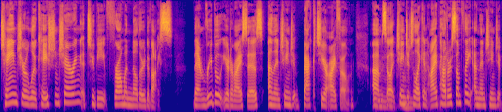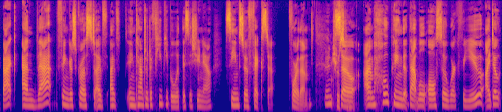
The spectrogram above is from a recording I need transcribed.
change your location sharing to be from another device. Then reboot your devices and then change it back to your iPhone. Um, so like change it to like an iPad or something and then change it back. And that, fingers crossed, I've I've encountered a few people with this issue now, seems to have fixed it for them. Interesting. So I'm hoping that that will also work for you. I don't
